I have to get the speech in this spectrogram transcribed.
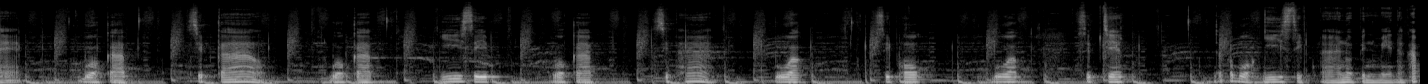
18 บวกกับ 19 บวกกับ 20 บวกกับ 15 บวก 16 บวก 17บแล้วก็บวก 20 นะหน่วยเป็นเมตรนะครับ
